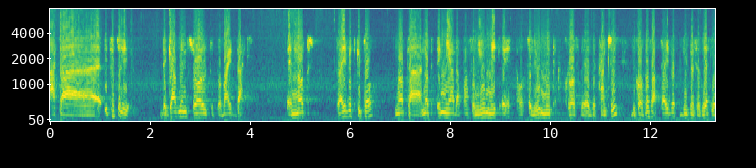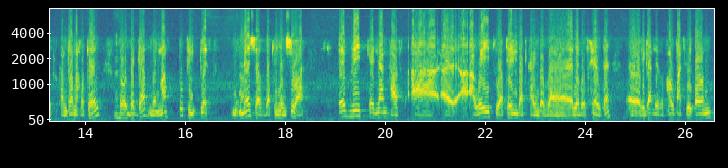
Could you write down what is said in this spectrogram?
at, uh, it's actually the government's role to provide that and not private people, not uh, not any other person you meet, eh, also you meet across the, the country, because those are private businesses, just like you can run a hotel. So the government must put in place measures that will ensure every Kenyan has uh, a, a way to attain that kind of uh, level of health, eh, uh, regardless of how much they own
